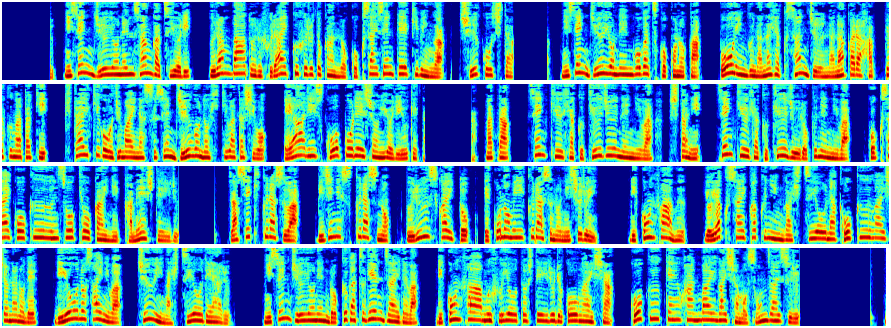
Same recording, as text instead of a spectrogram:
2014年3月よりウランバートルフライクフルト間の国際選定機便が就航した。2014年5月9日、ボーイング737から800型機、機体記号10-1015の引き渡しをエアーリースコーポレーションより受けた。また、1990年には下に、1996年には国際航空運送協会に加盟している。座席クラスはビジネスクラスのブルースカイとエコノミークラスの2種類。リコンファーム、予約再確認が必要な航空会社なので、利用の際には注意が必要である。2014年6月現在では、リコンファーム不要としている旅行会社、航空券販売会社も存在する。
